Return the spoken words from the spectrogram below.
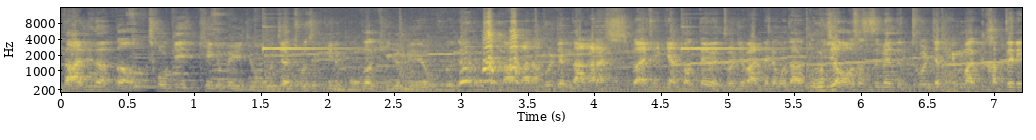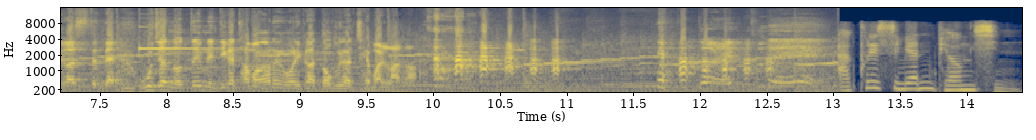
난리 났다. 저기 개그맨이지. 오지한 저 새끼는 뭐가 개그맨이라고 그러냐. 돌 나가라. 돌잼 나가라. 씨발 새끼야. 너 때문에 돌잼 안 되는 거다. 오지한 없었으면 돌잼 100만 갑들이 갔을 텐데 오지한 너 때문에 네가 다 망하는 거니까 너 그냥 제발 나가. 너 F네. 악플 쓰면 병신.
